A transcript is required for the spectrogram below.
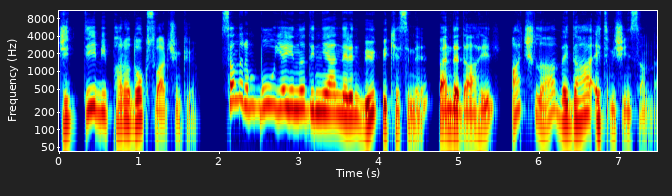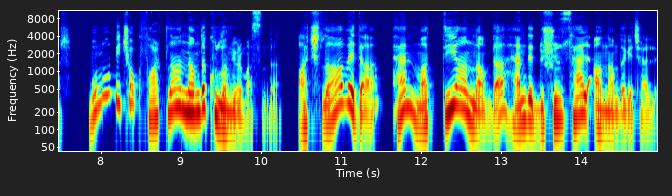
Ciddi bir paradoks var çünkü. Sanırım bu yayını dinleyenlerin büyük bir kesimi, ben de dahil, açlığa veda etmiş insanlar. Bunu birçok farklı anlamda kullanıyorum aslında. Açlığa veda hem maddi anlamda hem de düşünsel anlamda geçerli.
